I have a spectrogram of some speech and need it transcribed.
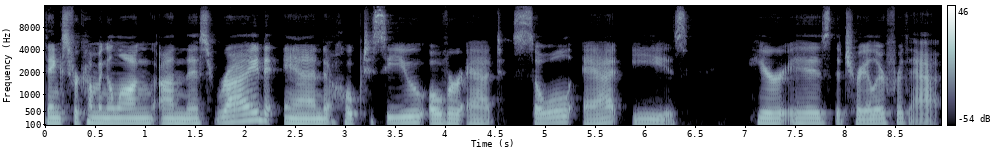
thanks for coming along on this ride and hope to see you over at soul at ease. Here is the trailer for that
